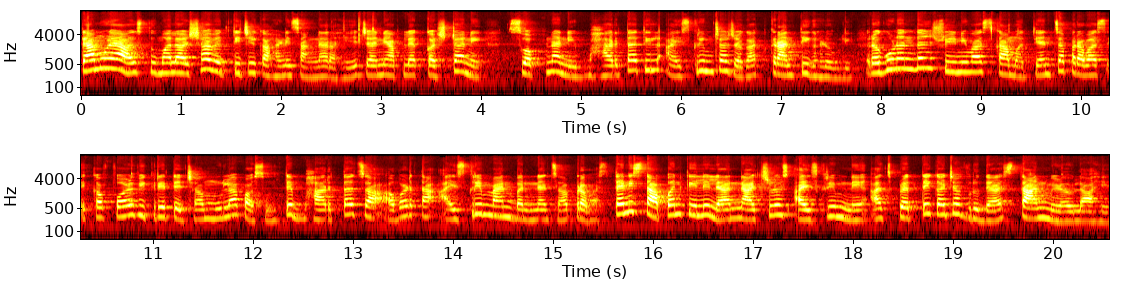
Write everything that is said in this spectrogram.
त्यामुळे आज तुम्हाला अशा व्यक्तीची कहाणी सांगणार आहे ज्याने आपल्या कष्टाने स्वप्नाने भारतातील आईस्क्रीमच्या जगात क्रांती घडवली. रघुनंदन श्रीनिवास कामत यांचा प्रवास एका फळ विक्रेत्याच्या मुलापासून ते भारताचा आवडता आईस्क्रीम मॅन बनण्याचा प्रवास. त्यांनी स्थापन केलेल्या नॅचरल्स आईस्क्रीमने आज प्रत्येकाच्या हृदयात स्थान मिळवलं आहे.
